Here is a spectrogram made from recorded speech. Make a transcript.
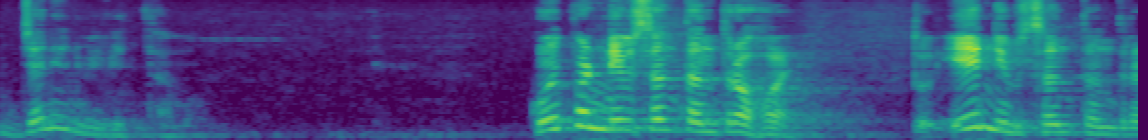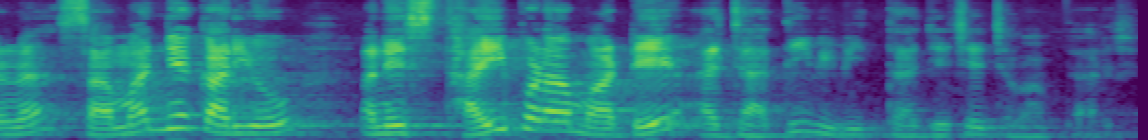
જનીન વિવિધતામાં. કોઈ પણ નિવસન તંત્ર હોય, તો એ નિવસન તંત્રના સામાન્ય કાર્યો અને સ્થાયીપણા માટે આ જાતિ વિવિધતા જે છે જવાબદાર છે.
